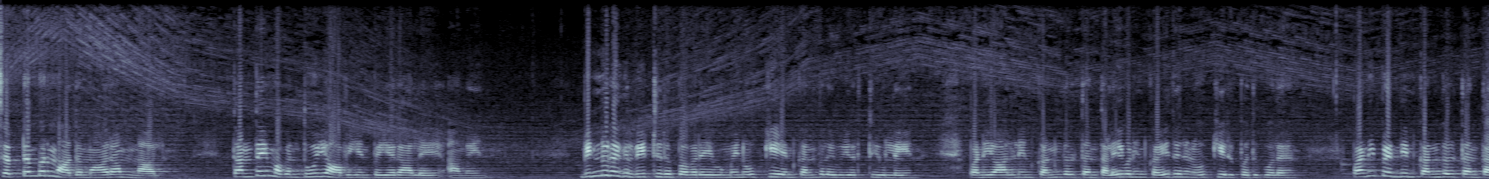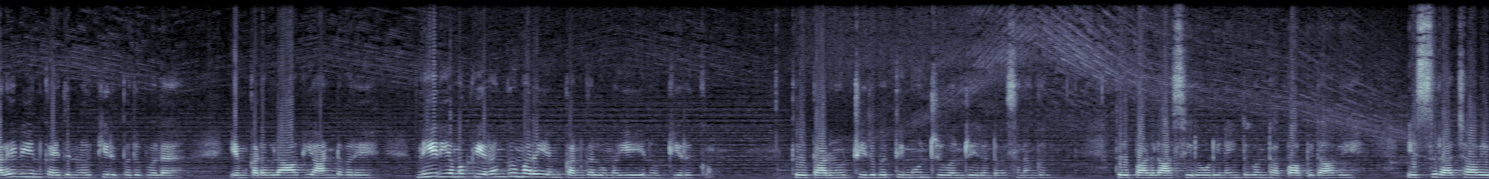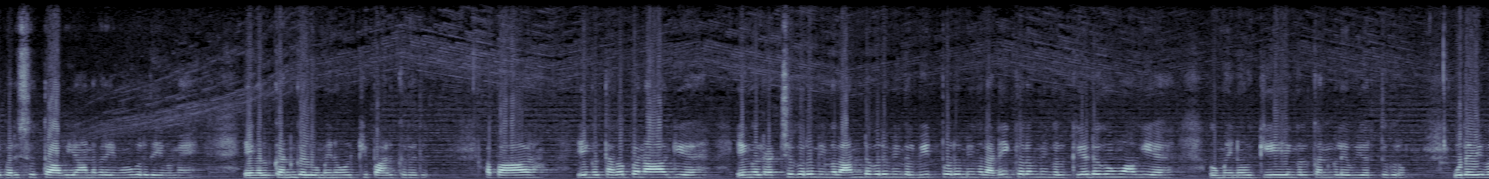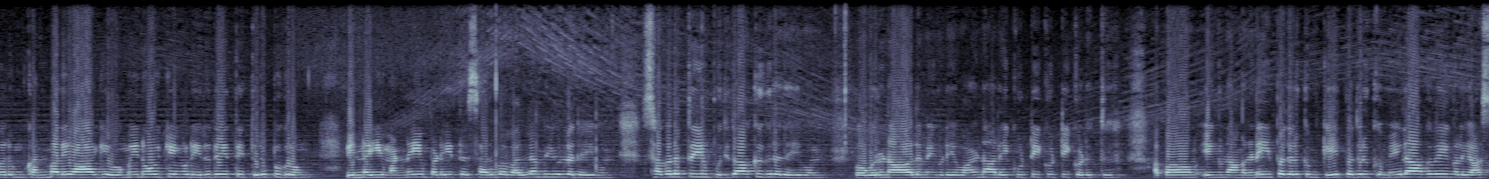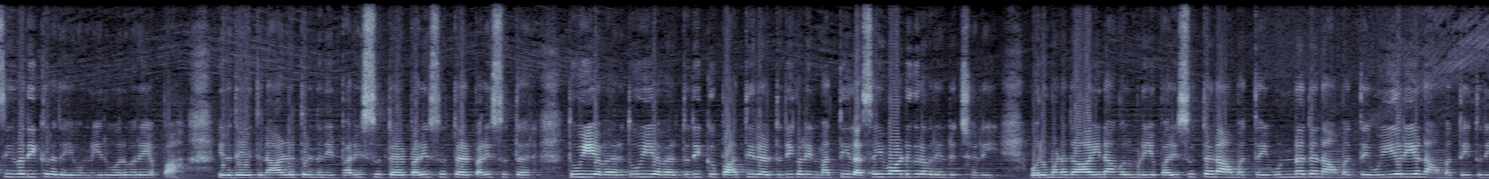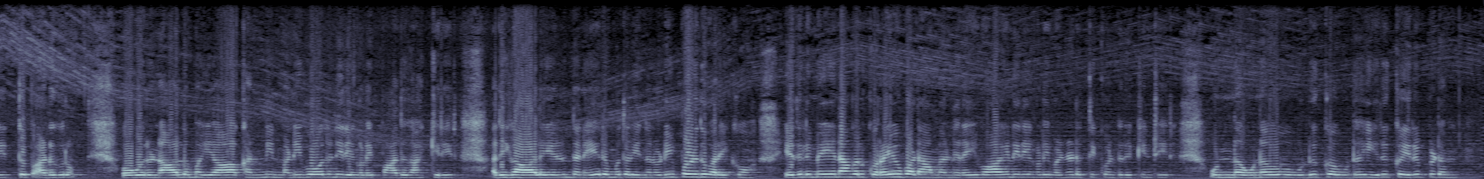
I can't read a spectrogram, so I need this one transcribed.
September மாதம் ஆறாம் நாள். தந்தை மகன் தூய ஆவியின் பெயராலே ஆமென். விண்ணுலகில் வீற்றிருப்பவரே உம்மை நோக்கி என் கண்களை உயர்த்தியுள்ளேன். பணியாளனின் கண்கள் தன் தலைவனின் கைதனை நோக்கியிருப்பது போல பணிப்பெண்ணின் கண்கள் தன் தலைவியின் கைதனை நோக்கியிருப்பது போல எம் கடவுளாகி ஆண்டவரே நீர் எமக்கு இறங்கும் வரை எம் கண்கள் உமையே நோக்கியிருக்கும். திருப்பாடு நூற்றி இருபத்தி மூன்று ஒன்று இரண்டு வசனங்கள். திருப்பாடல் ஆசிரியரோடு இணைந்து கொண்ட அப்பா பிதாவே எஸ்ஸு ராஜாவே பரிசுத்த ஆவியானவரை மூவர் தெய்வமே எங்கள் கண்கள் உம்மை நோக்கி பார்க்கிறது. அப்பா எங்கள் தகப்பனாகிய எங்கள் இரட்சகரும் எங்கள் ஆண்டவரும் எங்கள் மீட்பரும் எங்கள் அடைக்கலம் எங்கள் கேடகமும் ஆகிய உமை நோக்கியே எங்கள் கண்களை உயர்த்துகிறோம். உதவி வரும் கண்மலை ஆகிய உமை நோக்கி எங்களுடைய இருதயத்தை திருப்புகிறோம். விண்ணையும் மண்ணையும் படைத்த சர்வ வல்லமையுள்ள தெய்வம் சகலத்தையும் புதிதாக்குகிற தெய்வம். ஒவ்வொரு நாளும் எங்களுடைய வாழ்நாளை குட்டி குட்டி கொடுத்து அப்பா எங்கள் நாங்கள் நினைப்பதற்கும் கேட்பதற்கும் மேலாகவே எங்களை ஆசீர்வதிக்கிற தெய்வம். நீர் ஒருவரே அப்பா. இருதயத்தின் ஆழத்திலிருந்து நீர் பரிசுத்தர் பரிசுத்தர் பரிசுத்தர். தூயவர் தூயவர் துதிக்கு பாத்திரர் துதிகளின் மத்தியில் அசைவாடுகிறவர் என்று சொல்லி ஒரு மனதாய் நாங்கள் உம்முடைய பரிசுத்த நாமத்தை உன்னத நாமத்தை உயரிய நாமத்தை துதித்து பாடுகிறோம். ஒவ்வொரு நாளும் ஐயா கண்ணின் மணி போல நீர் எங்களை பாதுகாக்கிறீர். அதிகாலை எழுந்த நேரம் முதல் இந்த நொடி பொழுது வரைக்கும் எதிலுமே நாங்கள் குறைவுபடாமல் நிறைவாய் நீர் எங்களை வழிநடத்தி கொண்டிருக்கின்றீர். உண்ண உணவு உடுக்க உடை இருக்க இருப்பிடம்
